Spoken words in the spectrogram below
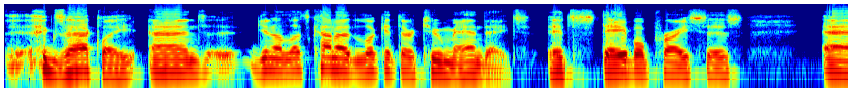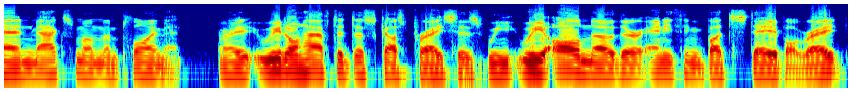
Exactly. And, uh, you know, let's kind of look at their two mandates it's stable prices and maximum employment, right? We don't have to discuss prices. We, we all know they're anything but stable, right?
